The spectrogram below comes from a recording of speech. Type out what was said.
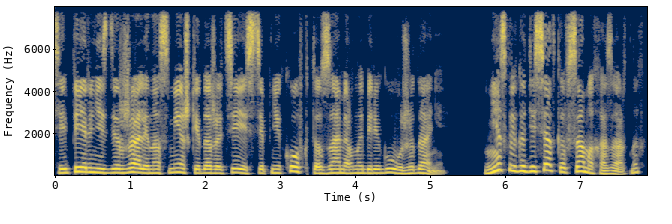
Теперь не сдержали насмешки даже те из степняков, кто замер на берегу в ожидании. Несколько десятков самых азартных,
